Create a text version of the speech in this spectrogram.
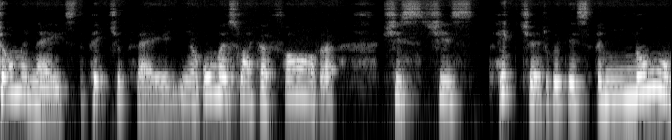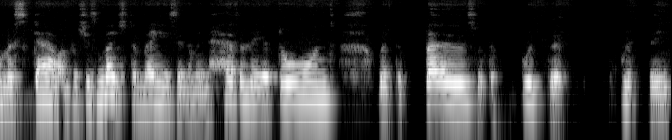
dominates the picture plane. You know, almost like her father. She's she's pictured with this enormous gown, which is most amazing. I mean, heavily adorned with the bows, with the with the with the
